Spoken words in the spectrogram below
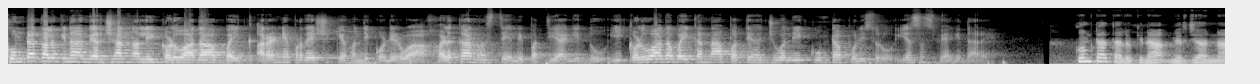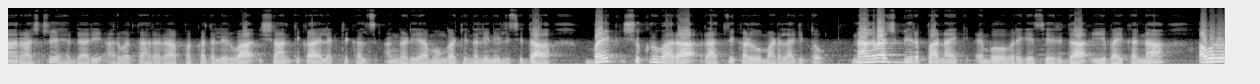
ಕುಮಟಾ ತಾಲೂಕಿನ ಮಿರ್ಜಾನ್ನಲ್ಲಿ ಕಳುವಾದ ಬೈಕ್ ಅರಣ್ಯ ಪ್ರದೇಶಕ್ಕೆ ಹೊಂದಿಕೊಂಡಿರುವ ಹಳಕಾರ್ ರಸ್ತೆಯಲ್ಲಿ ಪತ್ತೆಯಾಗಿದ್ದು, ಈ ಕಳುವಾದ ಬೈಕನ್ನು ಪತ್ತೆ ಹಚ್ಚುವಲ್ಲಿ ಕುಮಟಾ ಪೊಲೀಸರು ಯಶಸ್ವಿಯಾಗಿದ್ದಾರೆ. ಕುಮಟಾ ತಾಲೂಕಿನ ಮಿರ್ಜಾನ್ನ ರಾಷ್ಟ್ರೀಯ ಹೆದ್ದಾರಿ ಅರವತ್ತಾರರ ಪಕ್ಕದಲ್ಲಿರುವ ಶಾಂತಿಕಾ ಎಲೆಕ್ಟ್ರಿಕಲ್ಸ್ ಅಂಗಡಿಯ ಮುಂಗಟ್ಟಿನಲ್ಲಿ ನಿಲ್ಲಿಸಿದ್ದ ಬೈಕ್ ಶುಕ್ರವಾರ ರಾತ್ರಿ ಕಳುವು ಮಾಡಲಾಗಿತ್ತು. ನಾಗರಾಜ್ ಬೀರಪ್ಪ ನಾಯ್ಕ್ ಎಂಬುವವರಿಗೆ ಸೇರಿದ್ದ ಈ ಬೈಕನ್ನ ಅವರು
